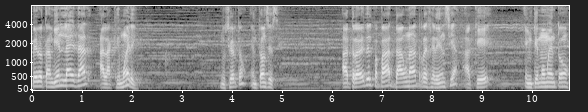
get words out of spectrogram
pero también la edad a la que muere. ¿No es cierto? Entonces, a través del papá da una referencia a que en qué momento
